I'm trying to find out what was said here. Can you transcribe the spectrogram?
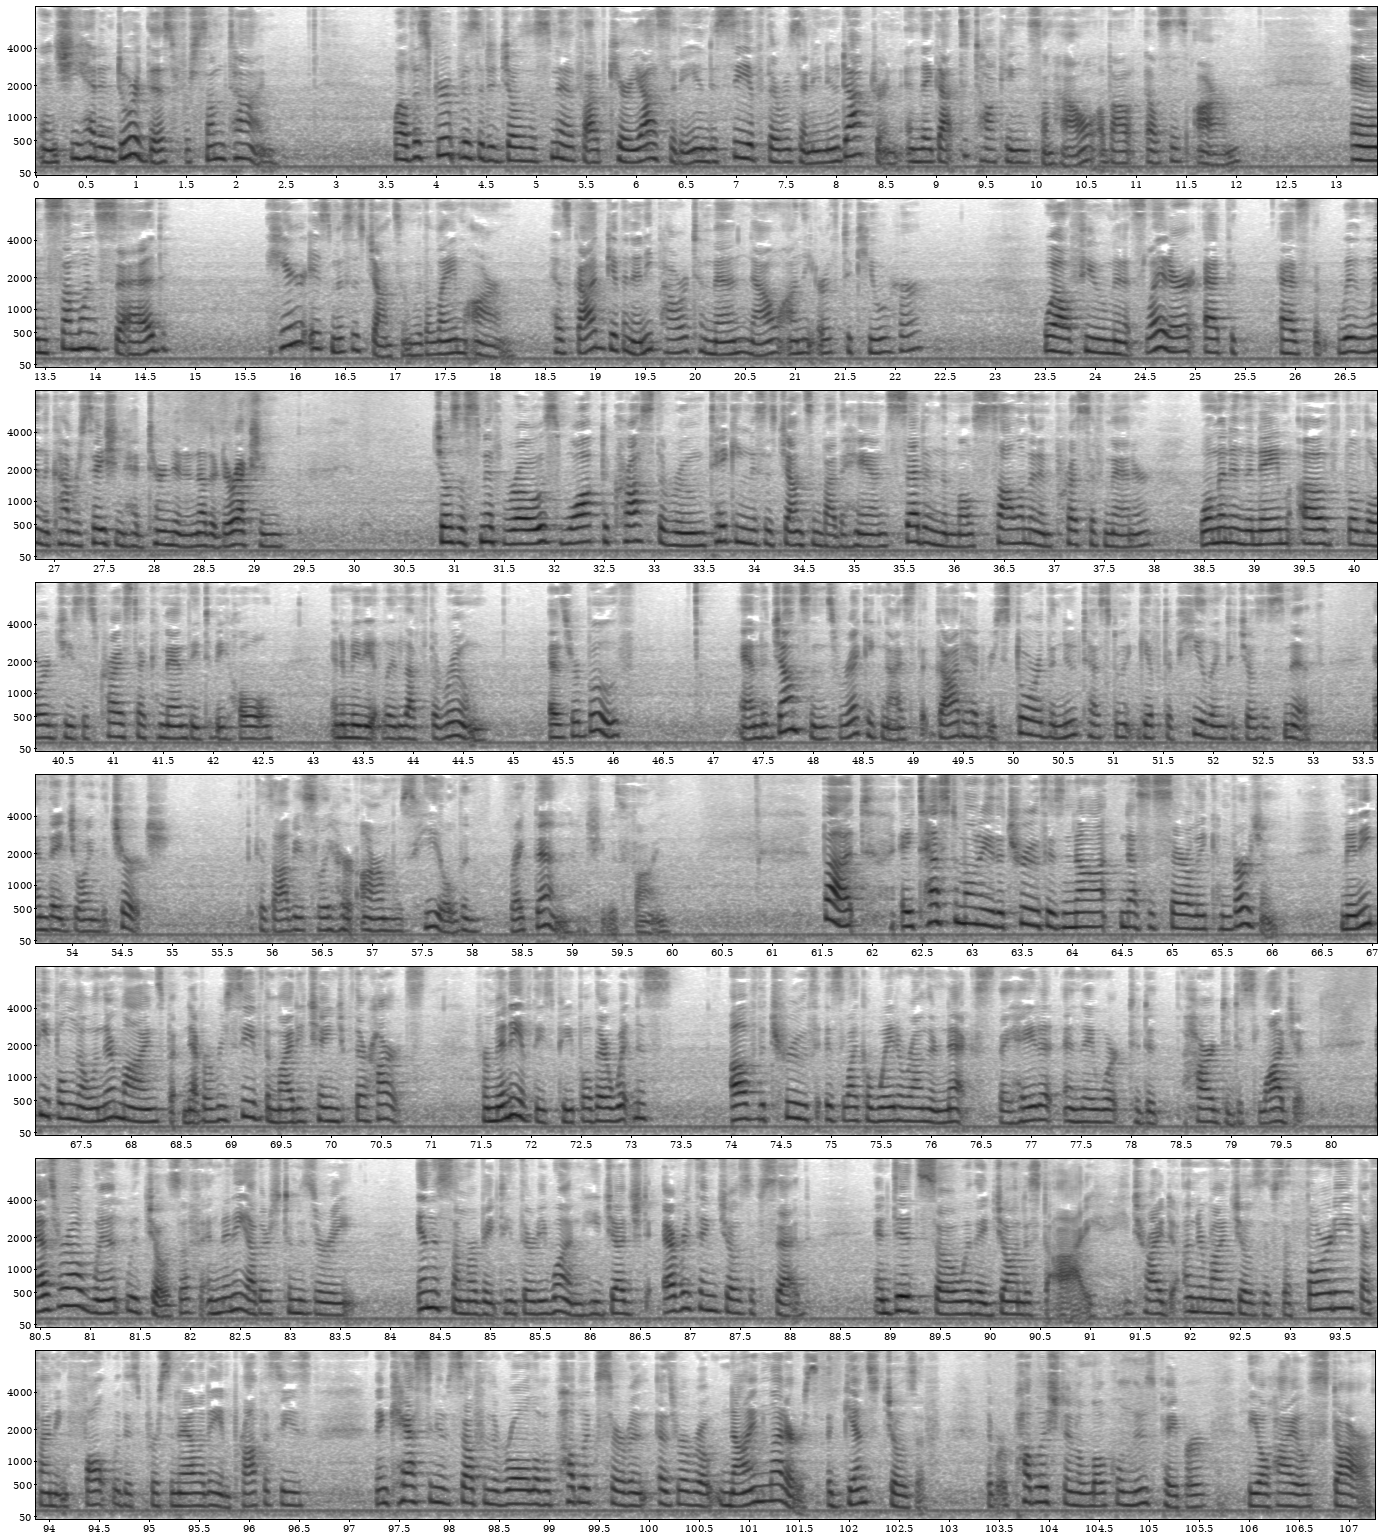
And she had endured this for some time. Well, this group visited Joseph Smith out of curiosity and to see if there was any new doctrine. And they got to talking somehow about Elsa's arm. And someone said, Here is Mrs. Johnson with a lame arm. Has God given any power to men now on the earth to cure her? Well, a few minutes later, at the as the when the conversation had turned in another direction, Joseph Smith rose, walked across the room, taking Mrs. Johnson by the hand, said in the most solemn and impressive manner, Woman, in the name of the Lord Jesus Christ, I command thee to be whole, and immediately left the room. Ezra Booth and the Johnsons recognized that God had restored the New Testament gift of healing to Joseph Smith, and they joined the church because obviously her arm was healed and right then, she was fine. But a testimony of the truth is not necessarily conversion. Many people know in their minds but never receive the mighty change of their hearts. For many of these people, their witness of the truth is like a weight around their necks. They hate it and they work to di- hard to dislodge it. Ezra went with Joseph and many others to Missouri in the summer of 1831. He judged everything Joseph said and did so with a jaundiced eye. He tried to undermine Joseph's authority by finding fault with his personality and prophecies. Then, casting himself in the role of a public servant, Ezra wrote nine letters against Joseph that were published in a local newspaper, the Ohio Star.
